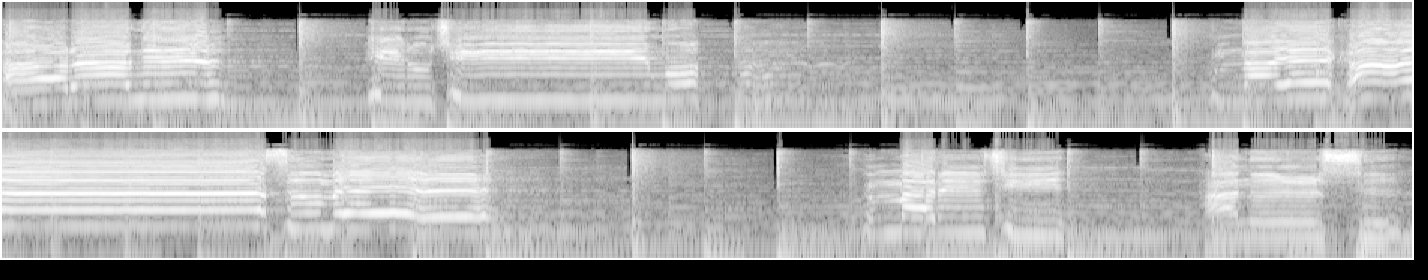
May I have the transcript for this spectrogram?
사랑을 마르지 않을 슬픔이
